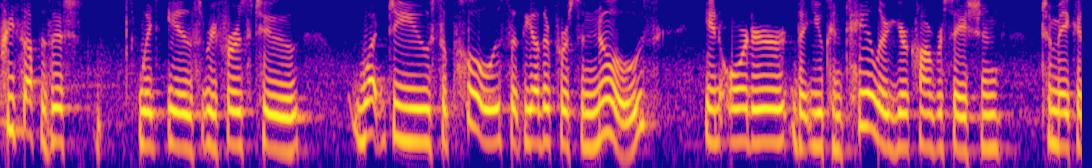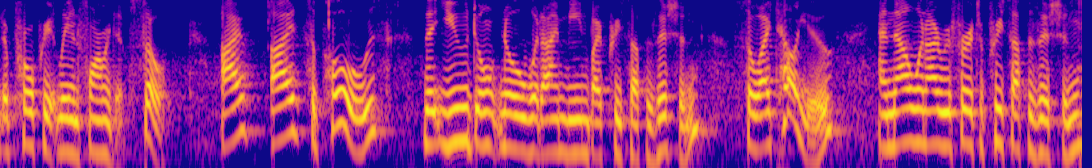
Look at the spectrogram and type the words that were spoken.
Presupposition, which is refers to what do you suppose that the other person knows in order that you can tailor your conversation to make it appropriately informative. So I, I suppose that you don't know what I mean by presupposition, so I tell you, and now when I refer to presupposition,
